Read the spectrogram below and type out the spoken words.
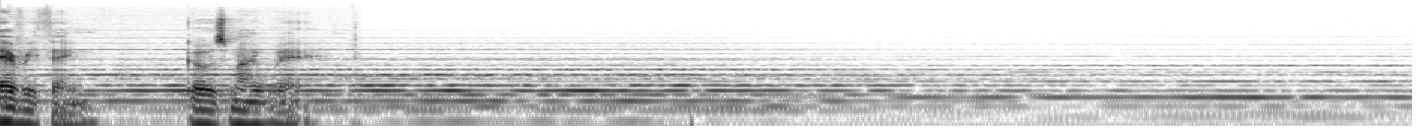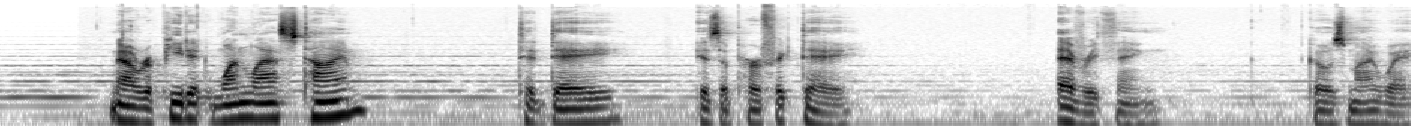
Everything goes my way. Now repeat it one last time. Today is a perfect day. Everything goes my way.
